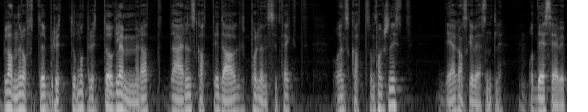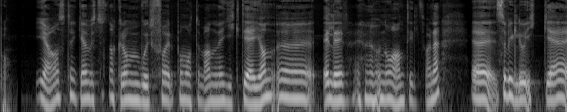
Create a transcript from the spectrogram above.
blander ofte brutto mot brutto og glemmer at det er en skatt i dag på lønnsinntekt og en skatt som pensjonist. Det er ganske vesentlig, og det ser vi på. Ja, så tenker jeg Hvis du snakker om hvorfor på en måte man gikk til Aeon, eh, eller noe annet tilsvarende, Eh, så vil jo ikke,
